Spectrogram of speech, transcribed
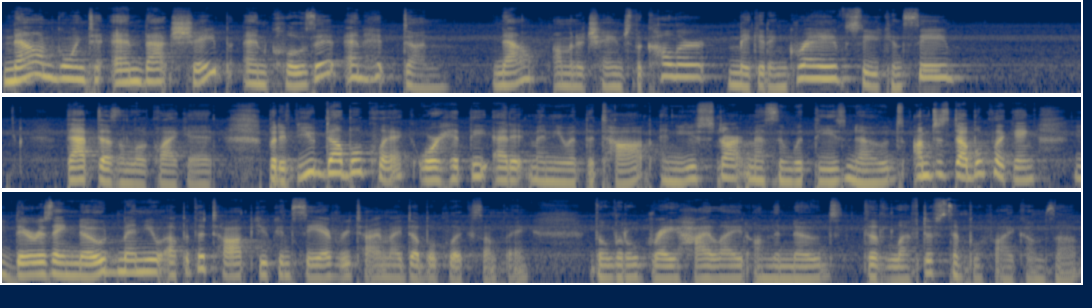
Now I'm going to end that shape and close it and hit done. Now I'm going to change the color, make it engrave so you can see. That doesn't look like it. But if you double click or hit the edit menu at the top and you start messing with these nodes, I'm just double clicking. There is a node menu up at the top. You can see every time I double click something, the little gray highlight on the nodes to the left of simplify comes up.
